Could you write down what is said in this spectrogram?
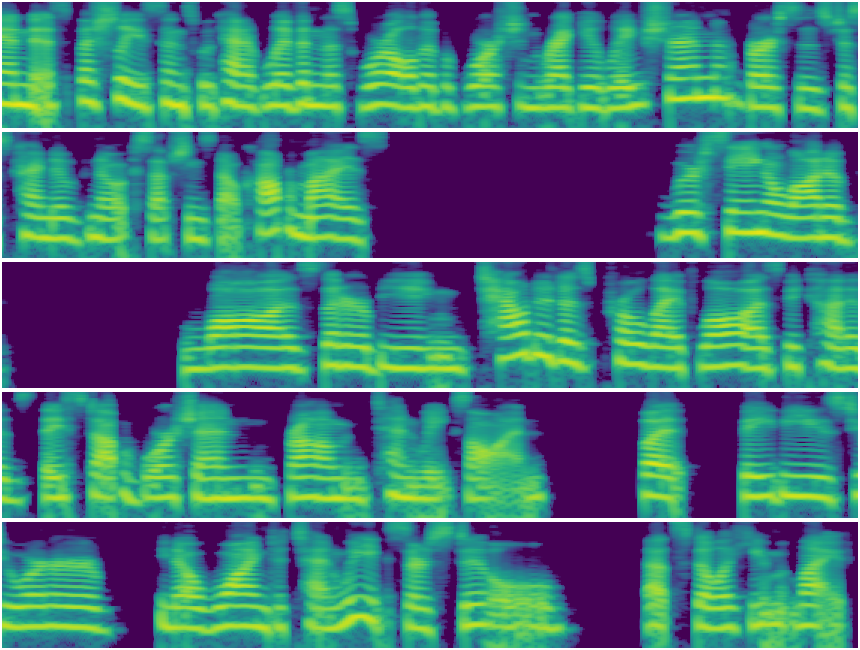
And especially since we kind of live in this world of abortion regulation versus just kind of no exceptions, no compromise, we're seeing a lot of laws that are being touted as pro life laws because they stop abortion from 10 weeks on. But babies who are you know, one to 10 weeks are still, that's still a human life.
